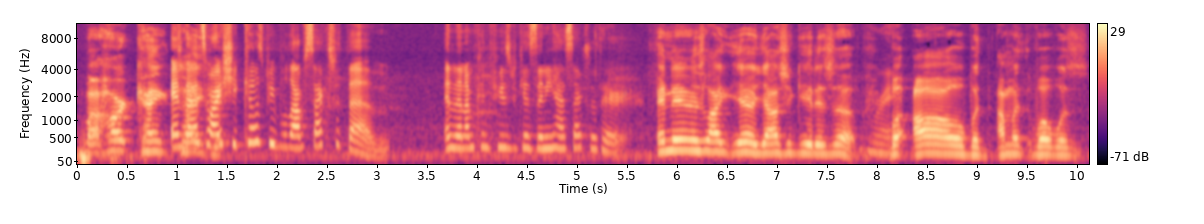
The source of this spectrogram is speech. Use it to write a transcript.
my heart can't. And that's why it. she kills people to have sex with them. And then I'm confused because then he has sex with her. And then it's like, yeah, y'all should get this up. Right. But oh, but I'm a, what was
